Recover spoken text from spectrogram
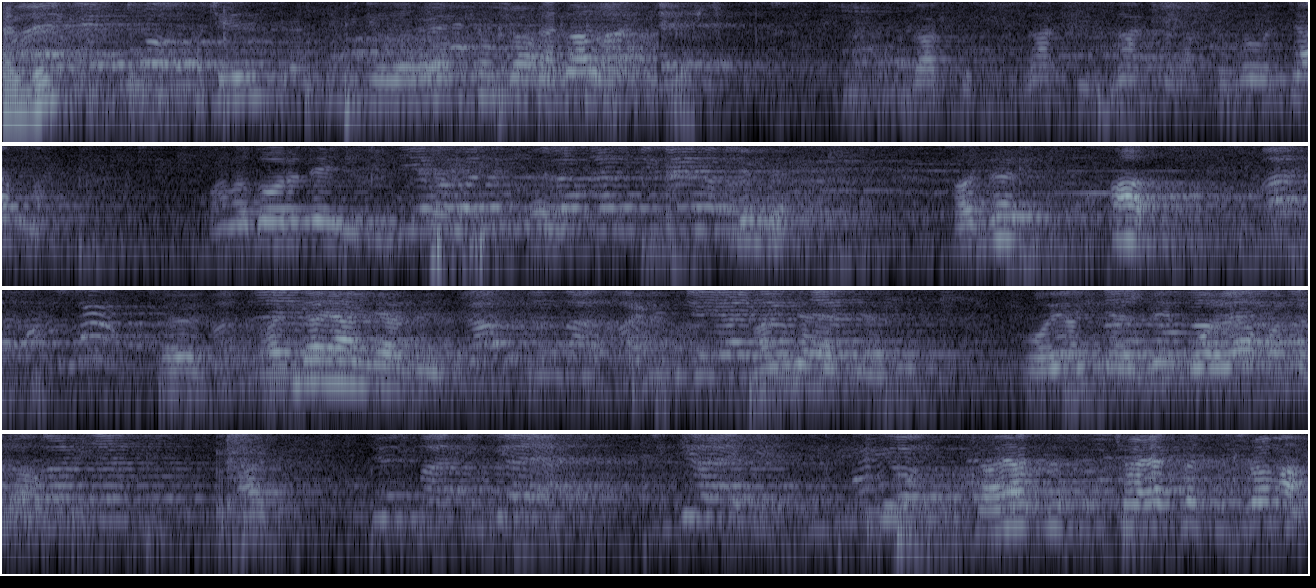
Efendim? Hoca dedi ki ben senin videolarını çok erken atlıyorum. Uzak dur, uzak dur, uzak dur. Akıllılık yapma. Bana doğru değil. Evet. evet. Şimdi. Hazır. Al. Evet. Hangi ayağın geldi? Hangi ayak geldi? O ayak geldi, bu ayak bana kaldı. Hadi. İki ayakla, iki ayakla sıçrama.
